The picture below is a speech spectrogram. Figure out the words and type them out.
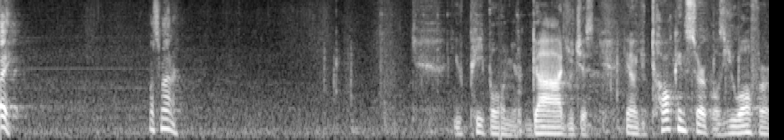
Hey, what's the matter? You people and your God, you just, you know, you talk in circles. You offer,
